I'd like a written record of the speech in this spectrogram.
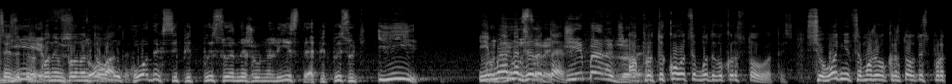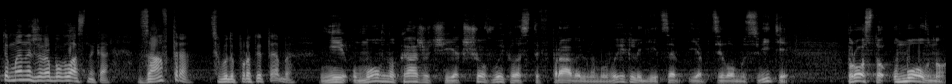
цей Ні, закон імплементувати? В тому кодексі підписує не журналісти, а підписують і, І продюсери, менеджери теж. І менеджери. А проти кого це буде використовуватись? Сьогодні це може використовуватись проти менеджера або власника. Завтра це буде проти тебе. Ні, умовно кажучи, якщо викласти в правильному вигляді, і це є в цілому світі, просто умовно,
